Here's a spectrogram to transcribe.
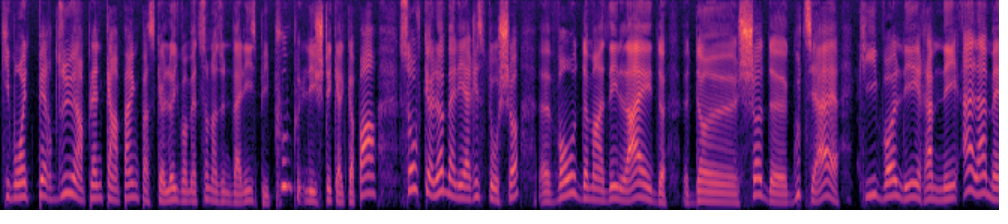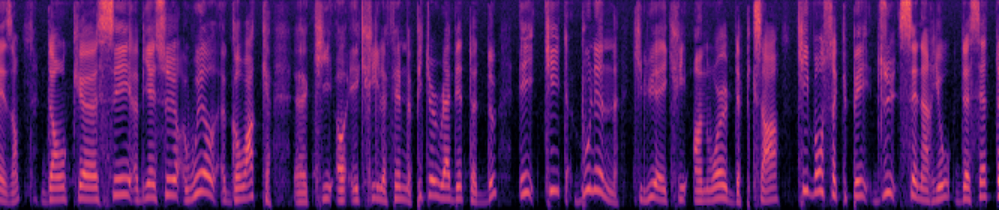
qui vont être perdus en pleine campagne parce que là, il va mettre ça dans une valise puis poum, les jeter quelque part. Sauf que là, ben, les aristochats euh, vont demander l'aide d'un chat de gouttière qui va les ramener à la maison. Donc, euh, c'est bien sûr Will Glock qui a a écrit le film Peter Rabbit 2 et Keith Boonin, qui lui a écrit Onward de Pixar, qui vont s'occuper du scénario de cette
